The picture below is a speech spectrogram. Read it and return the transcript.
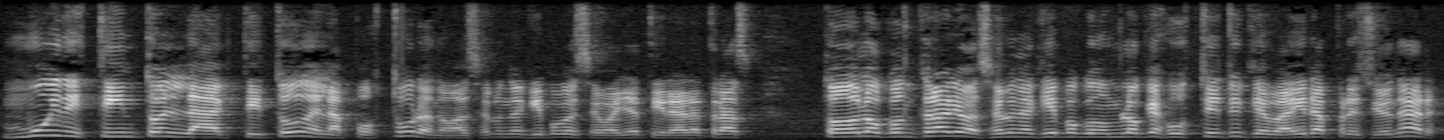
muy distinto en la actitud, en la postura. No va a ser un equipo que se vaya a tirar atrás. Todo lo contrario, va a ser un equipo con un bloque justito y que va a ir a presionar.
